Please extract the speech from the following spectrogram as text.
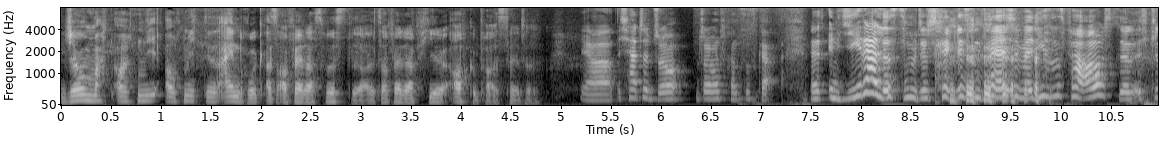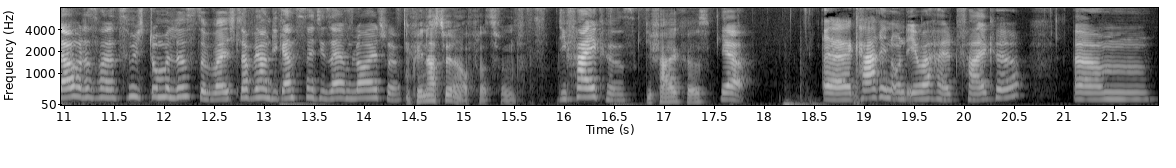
Joe macht auch nie auf mich den Eindruck, als ob er das wüsste, als ob er da viel aufgepasst hätte. Ja, ich hatte Joe, Joe und Franziska. In jeder Liste mit den schrecklichsten Pärchen wäre dieses Paar auch drin. Ich glaube, das war eine ziemlich dumme Liste, weil ich glaube, wir haben die ganze Zeit dieselben Leute. Wen hast du denn auf Platz 5? Die Falkes. Die Falkes? Ja. Äh, Karin und Eberhard Falke. Ähm,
